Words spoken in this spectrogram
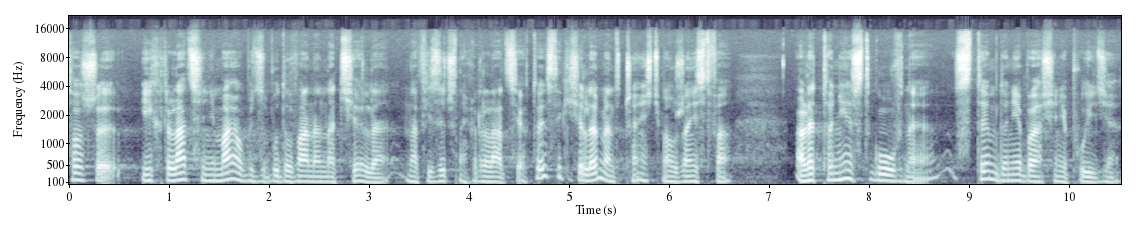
to, że ich relacje nie mają być zbudowane na ciele, na fizycznych relacjach. To jest jakiś element, część małżeństwa, ale to nie jest główne. Z tym do nieba się nie pójdzie,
